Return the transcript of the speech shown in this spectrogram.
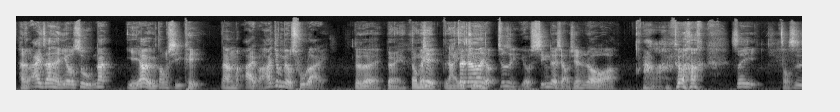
很爱斋藤佑树，那也要有个东西可以让他们爱吧？他就没有出来，对不对？对，都没而且再加上有就是有新的小鲜肉啊啊，对吧？所以。总是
